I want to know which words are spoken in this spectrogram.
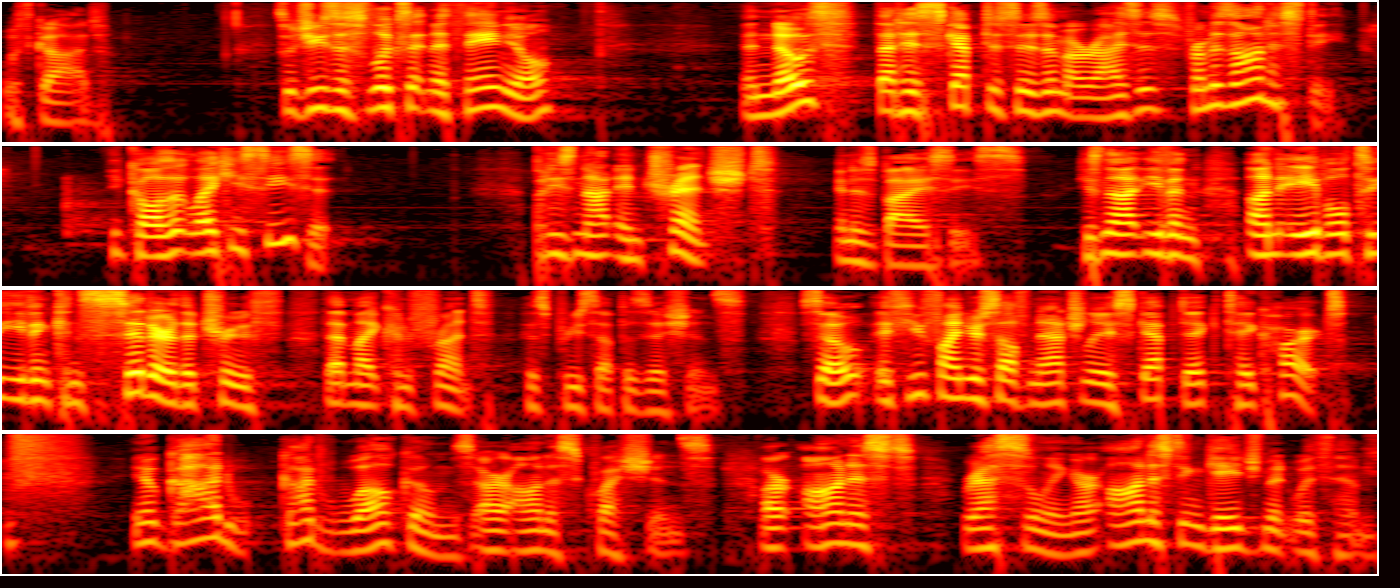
with God. So Jesus looks at Nathanael and knows that his skepticism arises from his honesty. He calls it like he sees it. But he's not entrenched in his biases. He's not even unable to even consider the truth that might confront his presuppositions. So, if you find yourself naturally a skeptic, take heart. You know, God, God welcomes our honest questions, our honest wrestling, our honest engagement with Him.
